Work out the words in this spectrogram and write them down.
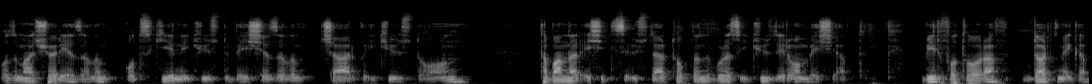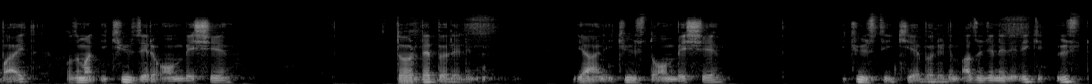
O zaman şöyle yazalım. 32 yerine 2 üstü 5 yazalım. Çarpı 2 üstü 10. Tabanlar eşit ise üstler toplanır. Burası 2 üzeri 15 yaptı. Bir fotoğraf 4 MB. O zaman 2 üzeri 15'i 4'e bölelim. Yani 2 üstü 15'i 2 üstü 2'ye bölelim. Az önce ne dedik? Üst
